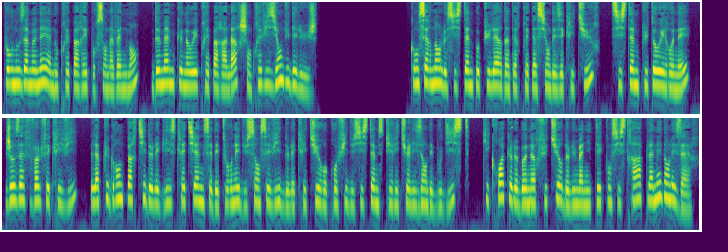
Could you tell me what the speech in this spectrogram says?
pour nous amener à nous préparer pour son avènement, de même que Noé prépara l'arche en prévision du déluge. Concernant le système populaire d'interprétation des Écritures, système plutôt erroné, Joseph Wolff écrivit La plus grande partie de l'Église chrétienne s'est détournée du sens évide de l'Écriture au profit du système spiritualisant des bouddhistes, qui croit que le bonheur futur de l'humanité consistera à planer dans les airs.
